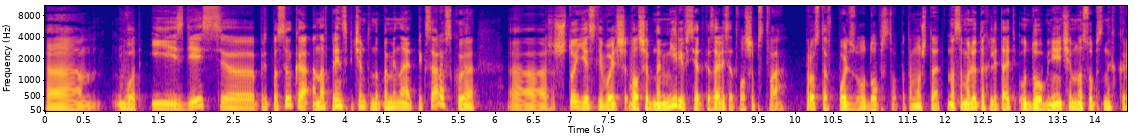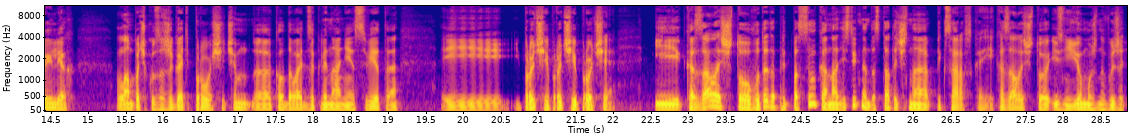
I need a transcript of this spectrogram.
Вот. И здесь э, предпосылка, она, в принципе, чем-то напоминает пиксаровскую. Э, что если в волшебном мире все отказались от волшебства? Просто в пользу удобства. Потому что на самолетах летать удобнее, чем на собственных крыльях. Лампочку зажигать проще, чем э, колдовать заклинание света. И, и прочее, прочее, прочее. И казалось, что вот эта предпосылка, она действительно достаточно пиксаровская. И казалось, что из нее можно выжать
